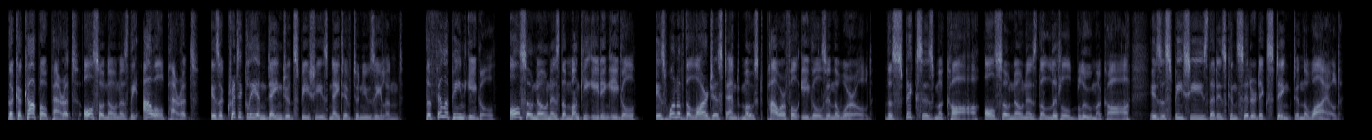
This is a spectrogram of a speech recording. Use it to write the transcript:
The kakapo parrot, also known as the owl parrot, is a critically endangered species native to New Zealand. The Philippine eagle, also known as the monkey-eating eagle, is one of the largest and most powerful eagles in the world. The Spix's macaw, also known as the little blue macaw, is a species that is considered extinct in the wild,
